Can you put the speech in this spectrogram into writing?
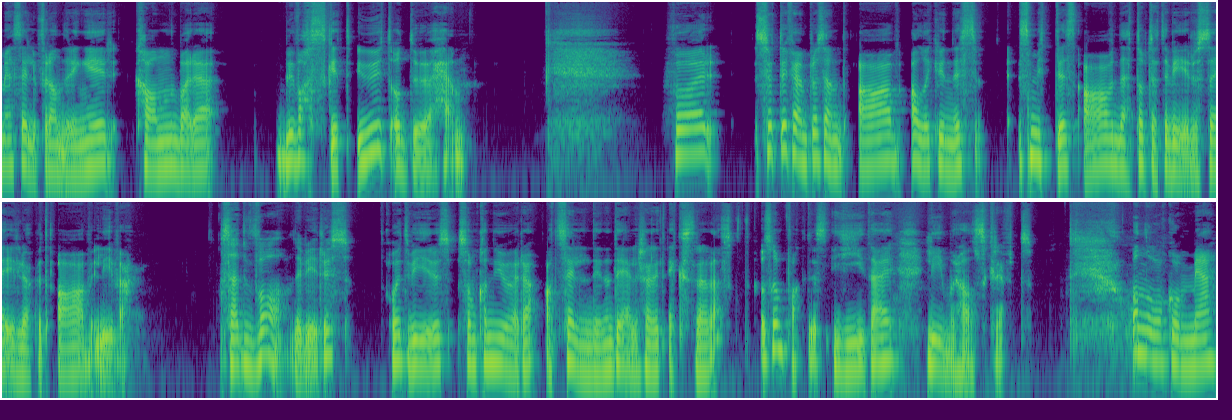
med celleforandringer kan bare bli vasket ut og dø hen. For 75% av alle kvinner smittes av nettopp dette viruset i løpet av livet. Så et vanlig virus, og et virus som kan gjøre at cellene dine deler seg litt ekstra raskt, og som faktisk gi deg livmorhalskreft. Og nå kommer jeg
